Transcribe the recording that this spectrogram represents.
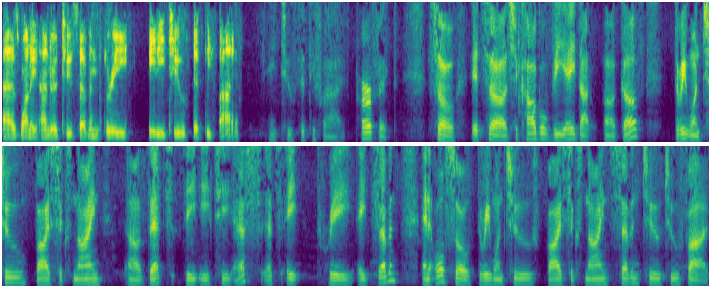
as 1 800 273 8255. 8255. Perfect. So it's uh, chicagova.gov, 312-569 uh, VETS, V-E-T-S. That's 8387. And also 312-569-7225.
